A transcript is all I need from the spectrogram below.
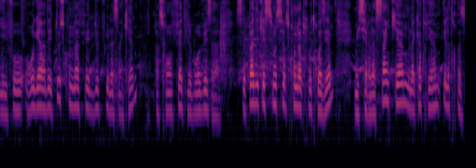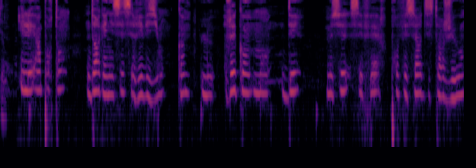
Il faut regarder tout ce qu'on a fait depuis la cinquième. Parce qu'en fait, le brevet, ce n'est pas des questions sur ce qu'on a appris au troisième, mais sur la cinquième, la quatrième et la troisième. Il est important d'organiser ces révisions comme le recommandait M. Sefer, professeur d'histoire géo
